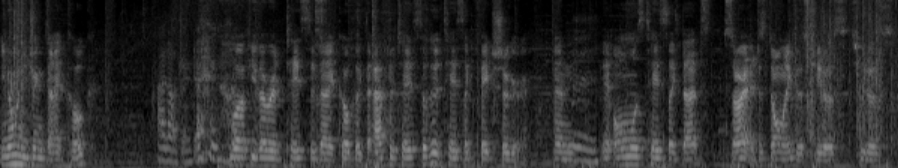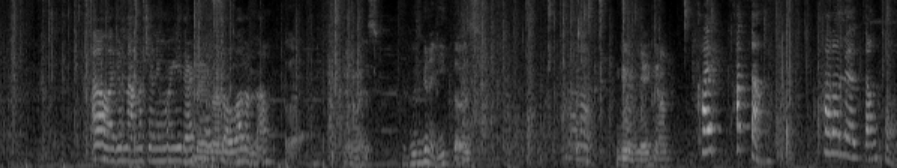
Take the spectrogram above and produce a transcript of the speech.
you know when you drink Diet Coke? I don't drink Diet Coke. Well, if you've ever tasted Diet Coke, like the aftertaste of it tastes like fake sugar. And Mm. it almost tastes like that. Sorry, I just don't like this Cheetos. Cheetos. I don't like them that much anymore either. I still love them though. But anyways, who's gonna eat those? I don't know. Give them to Kai katang. Caramel dangkong.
